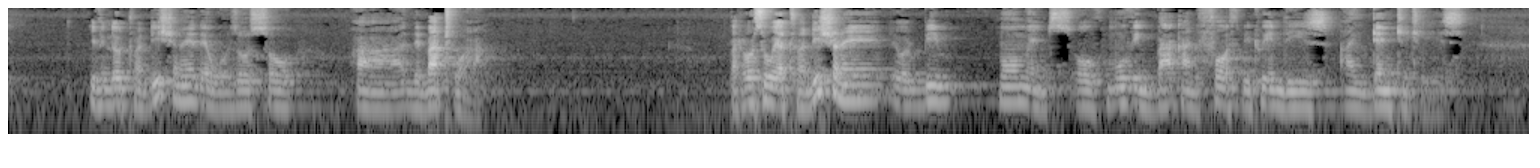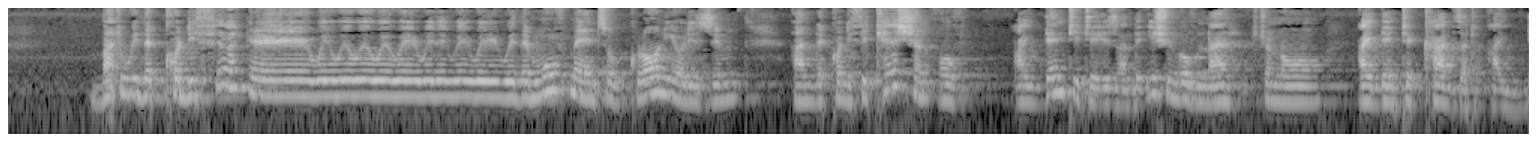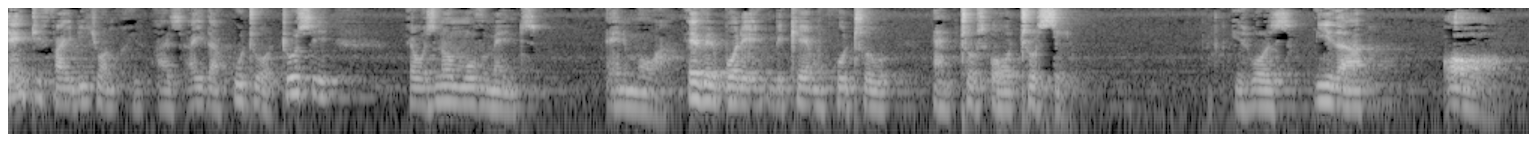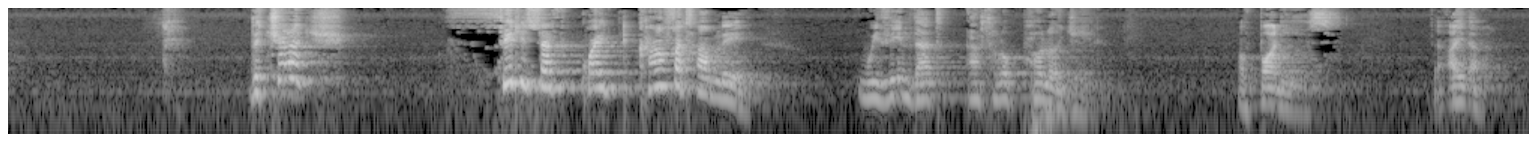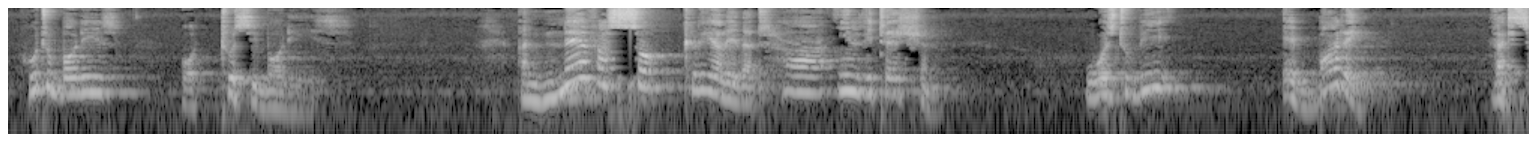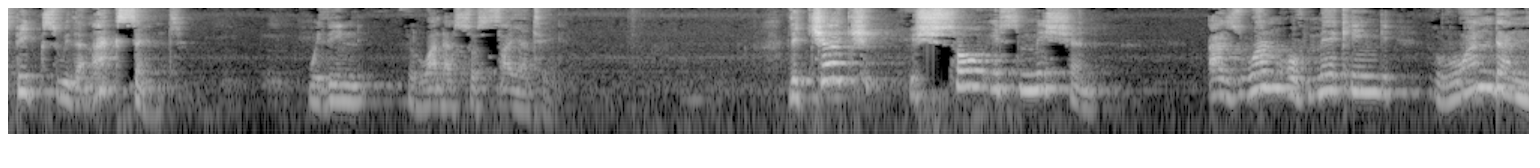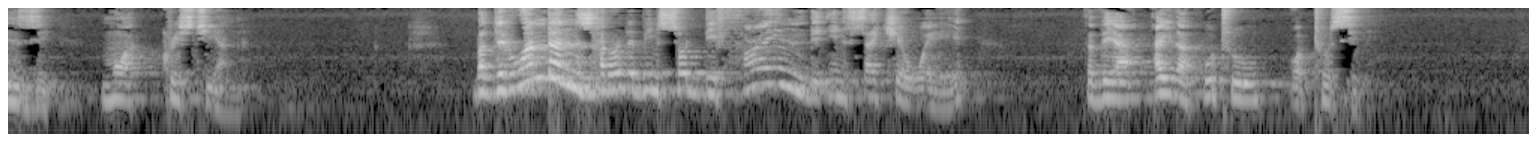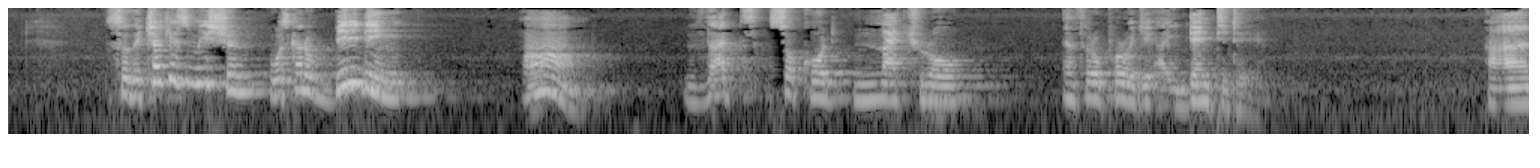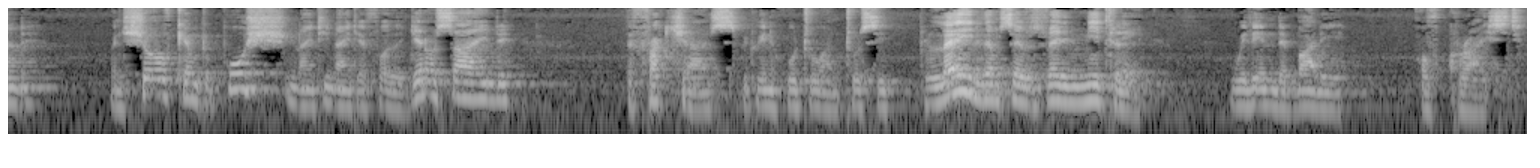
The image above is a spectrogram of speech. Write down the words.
even though traditionally there was also uh, the Batwa. But also, where traditionally there would be moments of moving back and forth between these identities. But with the codification, uh, with, the movements of colonialism and the codification of identities and the issuing of national identity cards that identified each one as either Hutu or Tutsi, there was no movement anymore. Everybody became Hutu and or Tutsi. It was either or. The church fit itself quite comfortably within that anthropology of bodies, either Hutu bodies or Tutsi bodies, and never saw clearly that her invitation was to be a body that speaks with an accent within Rwanda society. The church saw its mission as one of making Rwandans more Christian. But the Rwandans had already been so defined in such a way that they are either Hutu or Tutsi. So the church's mission was kind of building on that so called natural anthropology identity. And when Shove came to push in 1994 the genocide, the fractures between Hutu and Tutsi played themselves very neatly within the body of Christ.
